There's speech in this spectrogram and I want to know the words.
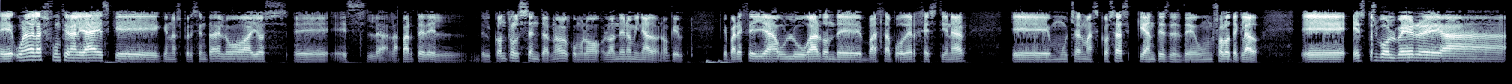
Eh, una de las funcionalidades que, que, nos presenta el nuevo iOS eh, es la, parte del, Control Center, ¿no? como lo, lo han denominado, ¿no? que, que, parece ya un lugar donde vas a poder gestionar eh, muchas más cosas que antes desde un solo teclado. Eh, esto es volver eh, a,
